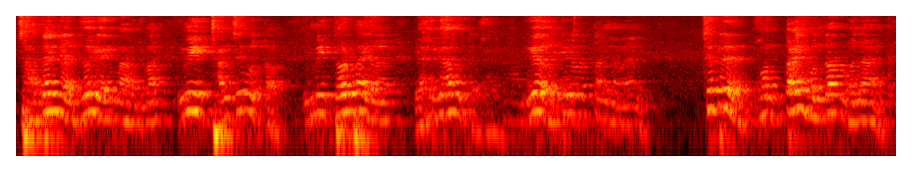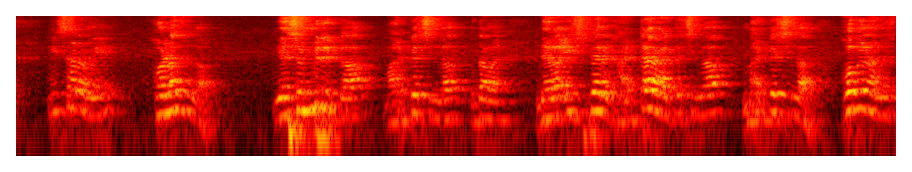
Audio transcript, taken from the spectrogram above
사단전 그 얘기만 하지만 이미 장세부터 이미 돌파형을 얘기하고 있다. 이게 어떻게 그렇다면 첫째 혼, 땅이 혼란 뭐냐? 이 사람이 혼란인가 예수 믿을까? 말 것인가? 그 다음에 내가 이 집회를 갈 따라갈 것인가? 말 것인가? 고민하는 것이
